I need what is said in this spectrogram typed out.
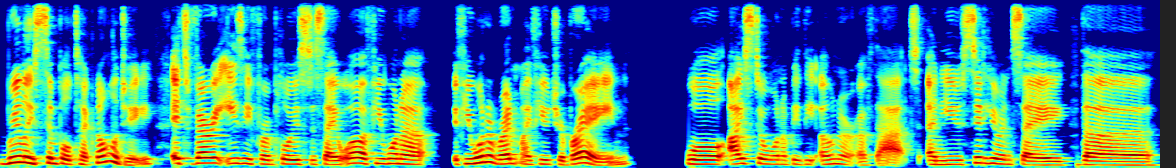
really simple technology, it's very easy for employees to say, well, if you want to if you want to rent my future brain, well, I still want to be the owner of that. And you sit here and say the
